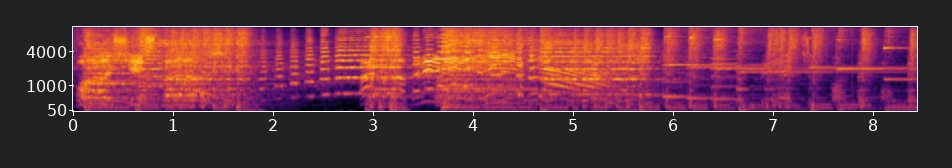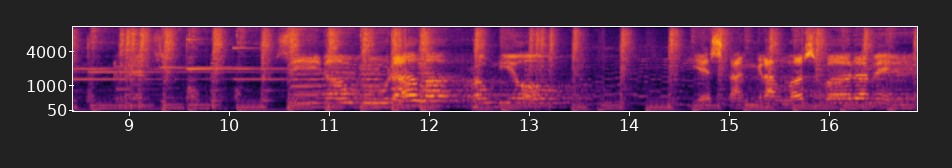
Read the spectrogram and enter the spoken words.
feixistes. I és tan gran l'esperament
